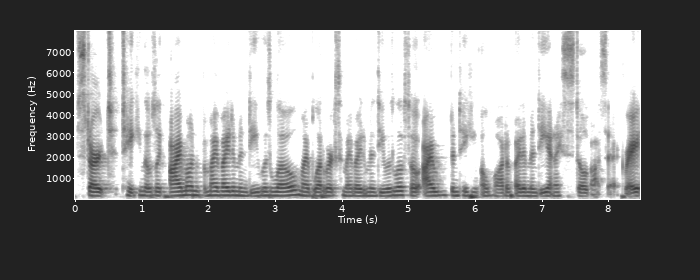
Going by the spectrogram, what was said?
start taking those. Like I'm on my vitamin D was low, my blood works and my vitamin D was low. So I've been taking a lot of vitamin D and I still got sick, right?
